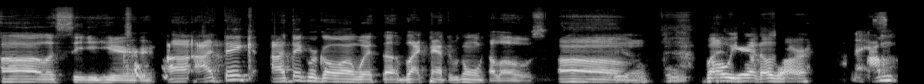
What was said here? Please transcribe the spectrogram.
Uh, let's see here. uh, I think I think we're going with uh, Black Panther. We're going with the lows. Um, but oh yeah, those are. Nice. I'm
